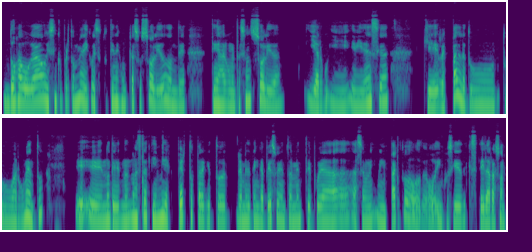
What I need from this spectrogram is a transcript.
dos abogados y cinco expertos médicos y si tú tienes un caso sólido donde tienes argumentación sólida y, evidencia que respalda tu, argumento, eh, eh, no, te, no, necesitas 10.000 expertos para que esto realmente tenga peso eventualmente pueda hacer un, impacto o, inclusive que se te dé la razón.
